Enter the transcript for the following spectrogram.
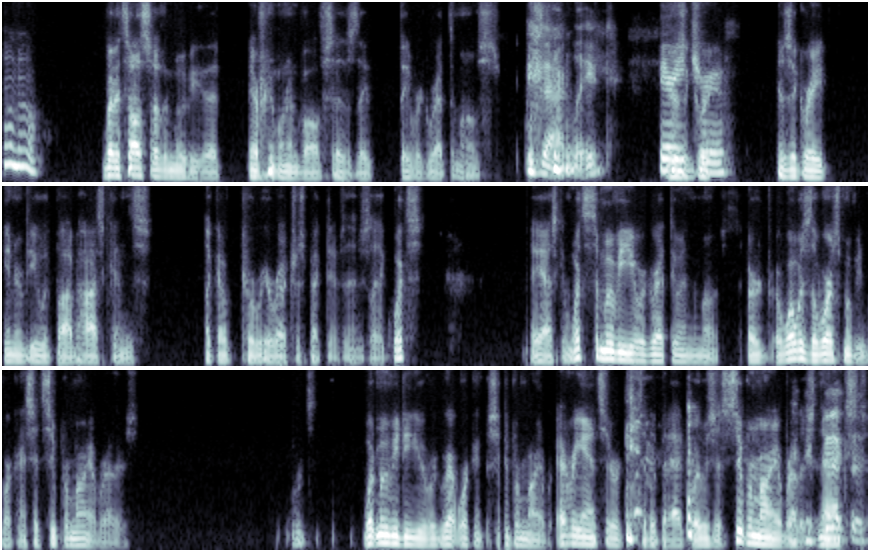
oh no. But it's also the movie that everyone involved says they they regret the most. exactly Very a great- true. There's a great interview with Bob Hoskins, like a career retrospective, and it's like, what's they ask him, what's the movie you regret doing the most, or or what was the worst movie working? I said Super Mario Brothers. What's- What movie do you regret working? Super Mario. Every answer to the bad it was just Super Mario Brothers. Next,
